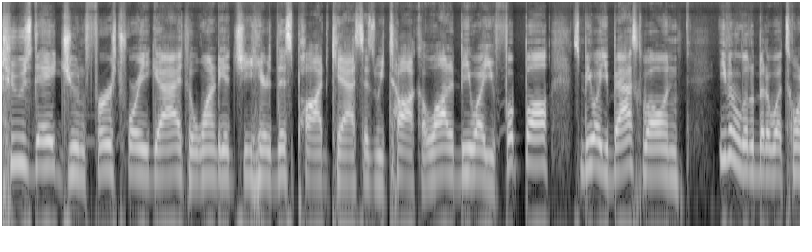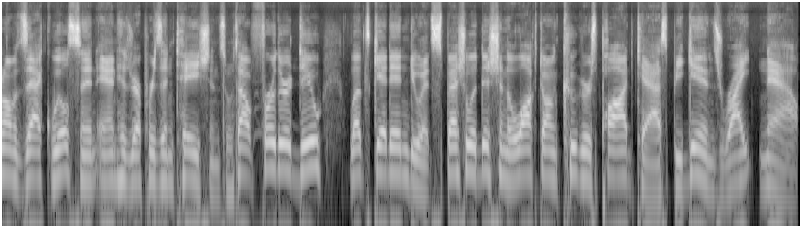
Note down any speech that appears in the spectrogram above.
Tuesday, June 1st for you guys, but wanted to get you hear this podcast as we talk a lot of BYU football, some BYU basketball, and even a little bit of what's going on with Zach Wilson and his representation. So without further ado, let's get into it. Special edition of Locked On Cougars podcast begins right now.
